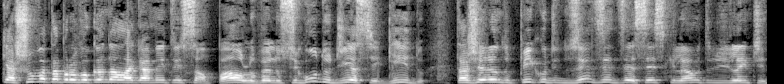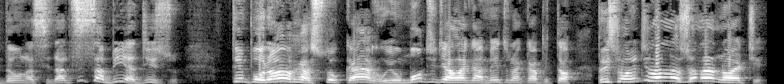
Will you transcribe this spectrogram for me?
que a chuva está provocando alagamento em São Paulo pelo segundo dia seguido, está gerando pico de 216 quilômetros de lentidão na cidade. Você sabia disso? Temporal arrastou carro e um monte de alagamento na capital, principalmente lá na Zona Norte.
